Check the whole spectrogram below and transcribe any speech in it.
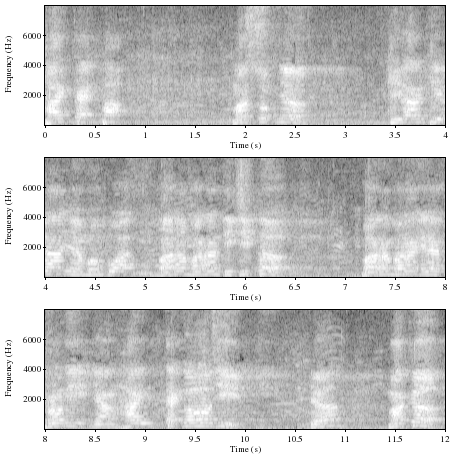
high tech park. Maksudnya kilang-kilang yang membuat barang-barang digital barang-barang elektronik yang high teknologi ya maka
